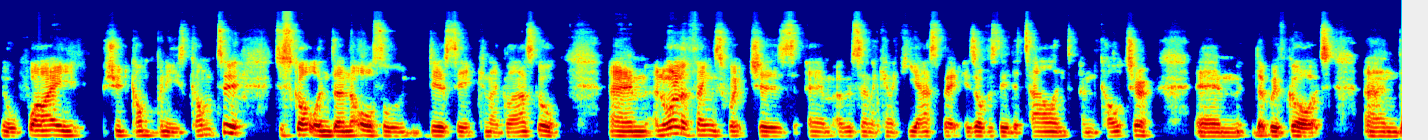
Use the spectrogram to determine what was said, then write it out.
you know why should companies come to to Scotland and also dare say kind of Glasgow. Um, and one of the things which is um, I was saying a kind of key aspect is obviously the talent and culture um, that we've got, and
